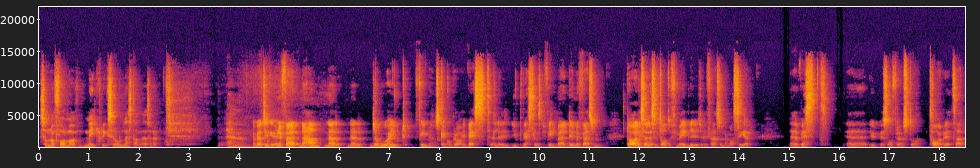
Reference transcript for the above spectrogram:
som någon form av Matrix-roll nästan. eller Sådär. Ehm. Ja, Men jag tycker ungefär när, han, när, när John Woo har gjort filmer som ska gå bra i väst, eller gjort västerländska filmer, det är ungefär som då har liksom resultatet för mig blivit ungefär som när man ser eh, väst, eh, USA främst då, tar det ett så här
